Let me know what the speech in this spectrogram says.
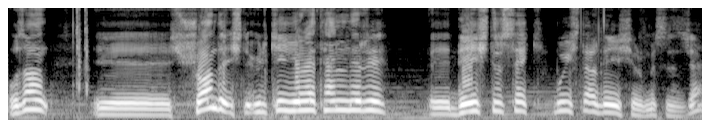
o zaman e, şu anda işte ülkeyi yönetenleri değiştirsek bu işler değişir mi sizce?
